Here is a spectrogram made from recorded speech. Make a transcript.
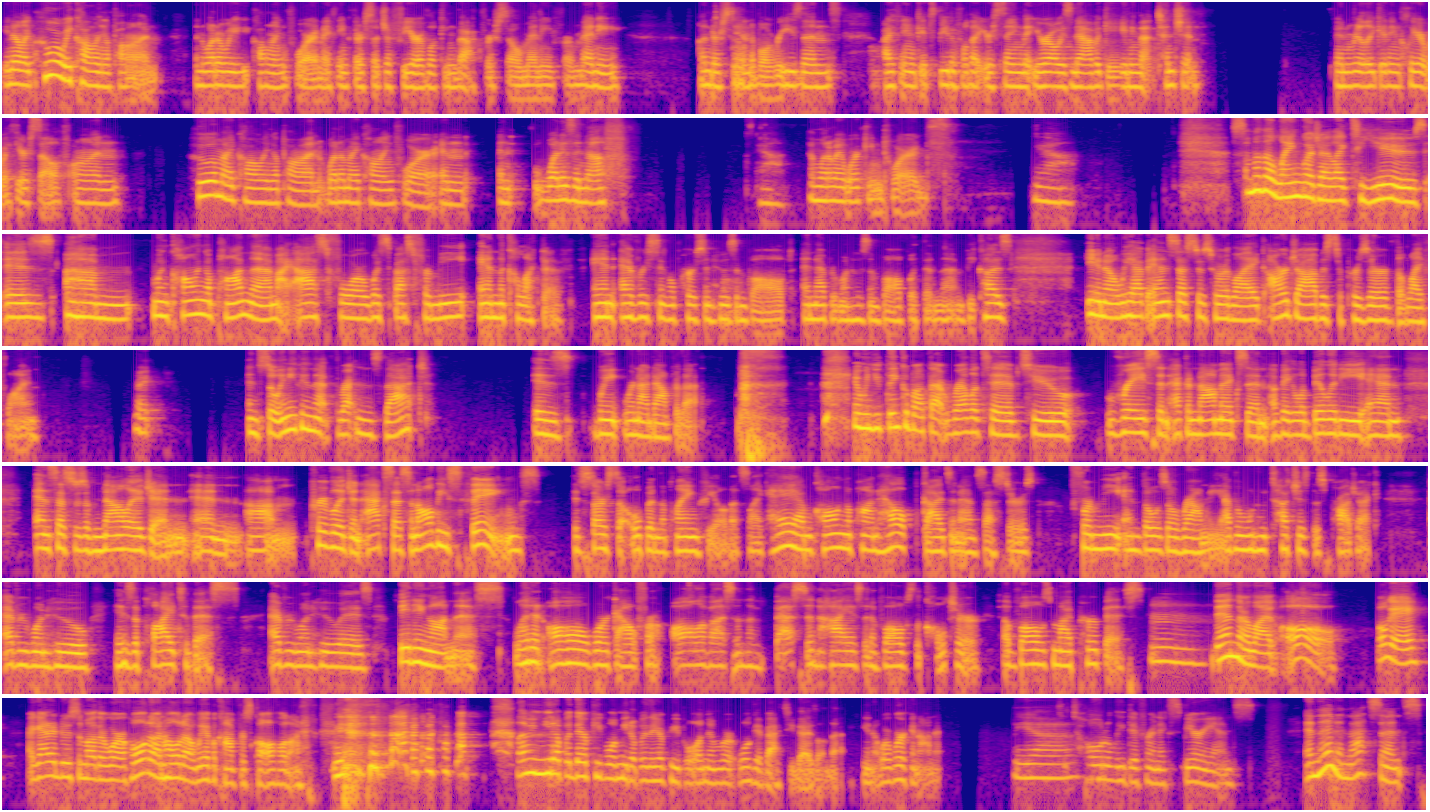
You know like who are we calling upon and what are we calling for? And i think there's such a fear of looking back for so many for many understandable reasons I think it's beautiful that you're saying that you're always navigating that tension and really getting clear with yourself on who am I calling upon? What am I calling for? And and what is enough? Yeah. And what am I working towards? Yeah. Some of the language I like to use is um, when calling upon them, I ask for what's best for me and the collective and every single person who's involved and everyone who's involved within them. Because you know we have ancestors who are like our job is to preserve the lifeline. Right. And so anything that threatens that is we, we're not down for that. And when you think about that relative to race and economics and availability and ancestors of knowledge and and um, privilege and access and all these things it starts to open the playing field. That's like, hey, I'm calling upon help, guides and ancestors, for me and those around me, everyone who touches this project, everyone who is applied to this, everyone who is bidding on this. Let it all work out for all of us in the best and highest. It evolves the culture, evolves my purpose. Mm. Then they're like, oh, okay, I got to do some other work. Hold on, hold on. We have a conference call. Hold on. Let me meet up with their people and meet up with their people, and then we will get back to you guys on that. You know, we're working on it. Yeah. It's a totally different experience. And then in that sense,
